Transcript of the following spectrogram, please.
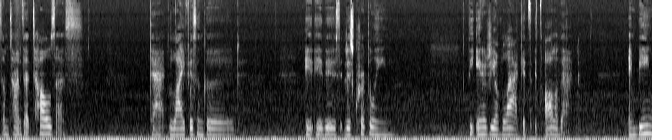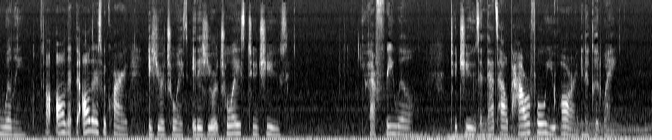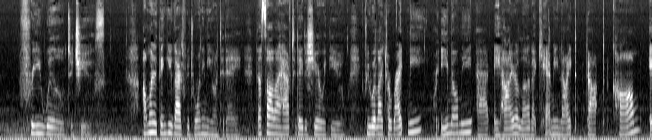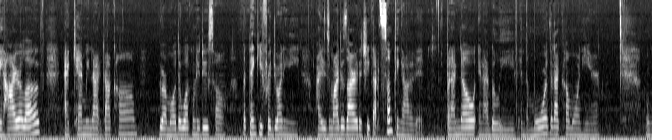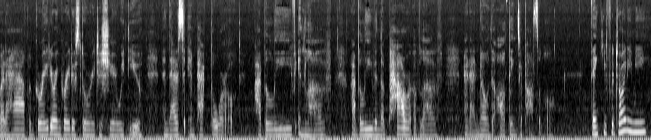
Sometimes that tells us that life isn't good. It, it is it is crippling. The energy of lack. It's it's all of that. And being willing, all that all that is required is your choice. It is your choice to choose. You have free will to choose, and that's how powerful you are in a good way. Free will to choose. I want to thank you guys for joining me on today. That's all I have today to share with you. If you would like to write me or email me at a higher love at cammyknight.com, a higher love at cammyknight.com, you are more than welcome to do so. But thank you for joining me. It is my desire that you got something out of it. But I know and I believe, and the more that I come on here, I'm going to have a greater and greater story to share with you, and that is to impact the world. I believe in love. I believe in the power of love, and I know that all things are possible. Thank you for joining me.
